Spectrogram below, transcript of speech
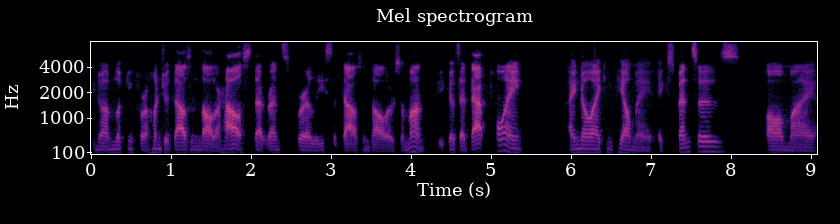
you know, I'm looking for a hundred thousand dollar house that rents for at least a thousand dollars a month because at that point, I know I can pay all my expenses, all my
